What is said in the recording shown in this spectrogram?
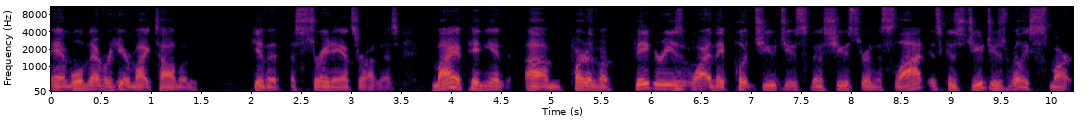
and we'll never hear Mike Tomlin give it a straight answer on this. My opinion, um, part of a big reason why they put Juju Smith Schuster in the slot is because Juju's really smart.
